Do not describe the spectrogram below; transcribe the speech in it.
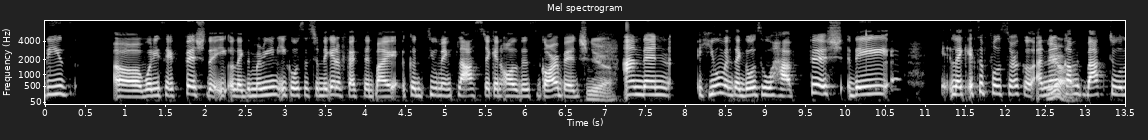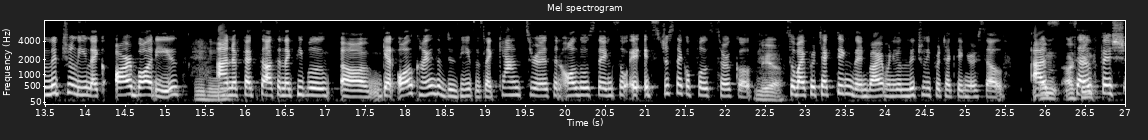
these uh what do you say fish the like the marine ecosystem they get affected by consuming plastic and all this garbage Yeah, and then humans like those who have fish they like it's a full circle and then it comes back to literally like our bodies mhm. and affects us and like people uh, get all kinds of diseases like cancerous and all those things so it, it's just like a full circle yeah, so by protecting the environment, you're literally protecting yourself. As And I think- selfish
